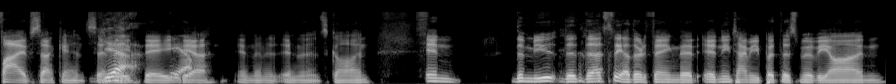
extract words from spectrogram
five seconds and Yeah. they, they yeah. Yeah. and then it, and then it's gone and the mute, that's the other thing that anytime you put this movie on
